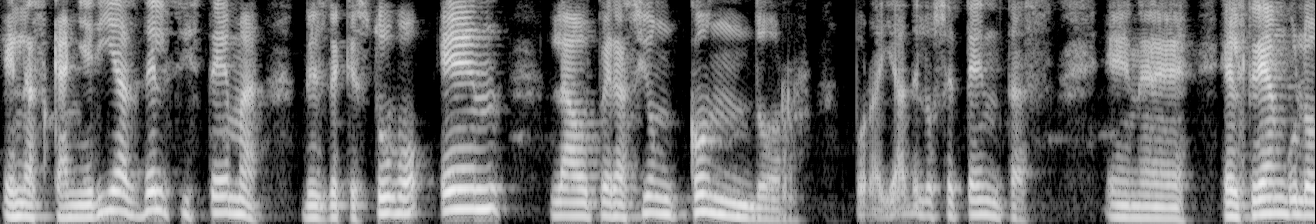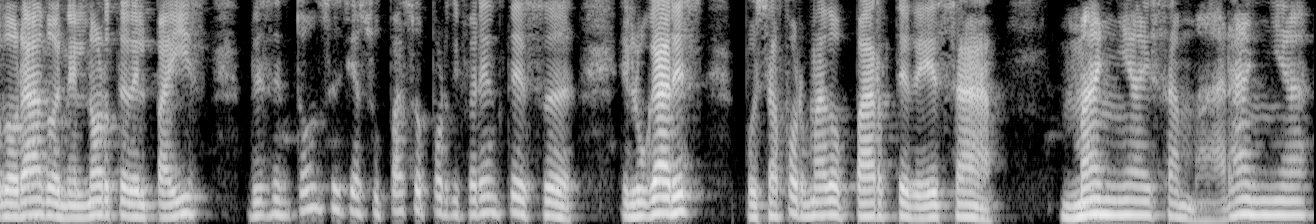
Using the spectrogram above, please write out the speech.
en las cañerías del sistema desde que estuvo en la operación Cóndor, por allá de los setentas, en eh, el Triángulo Dorado en el norte del país, desde entonces y a su paso por diferentes eh, lugares, pues ha formado parte de esa maña, esa maraña,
